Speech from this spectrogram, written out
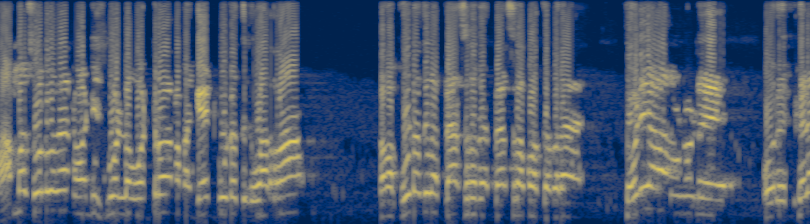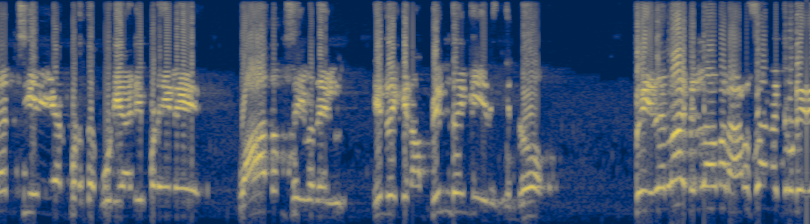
நம்ம சொல்றத நோட்டீஸ் போர்டில் ஒட்டுறோம். நம்ம கேட் கூட்டத்துக்கு வர்றோம். நம்ம கூட்டத்தில் பேசுறத பேசுறோமோ தவிர தொழிலாளர்களோடு ஒரு கிளர்ச்சியை ஏற்படுத்தக்கூடிய அடிப்படையிலே வாதம் செய்வதில் இன்றைக்கு நாம் பின்தங்கி இருக்கின்றோம். இப்ப இதெல்லாம் இல்லாமல் அரசாங்கத்தினுடைய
